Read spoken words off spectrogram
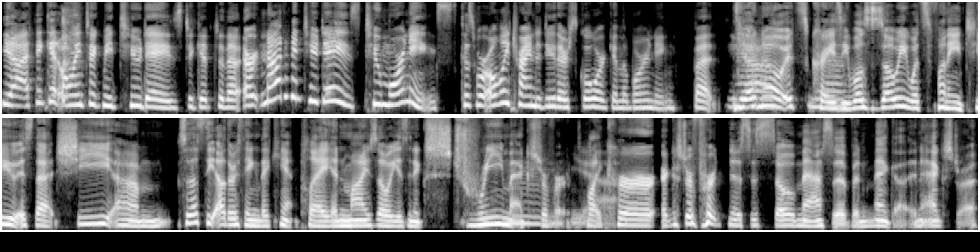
yeah, I think it only took me two days to get to that, or not even two days, two mornings, because we're only trying to do their schoolwork in the morning. But yeah, yeah no, it's crazy. Yeah. Well, Zoe, what's funny too is that she, um, so that's the other thing they can't play. And my Zoe is an extreme mm, extrovert. Yeah. Like her extrovertness is so massive and mega and extra.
